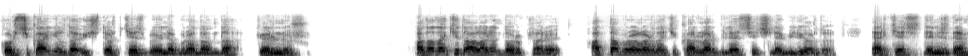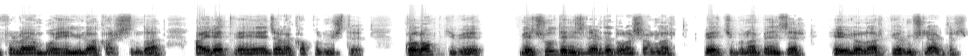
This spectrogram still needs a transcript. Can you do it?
Korsika yılda 3-4 kez böyle buradan da görünür. Adadaki dağların dorukları, hatta buralardaki karlar bile seçilebiliyordu. Herkes denizden fırlayan bu heyula karşısında hayret ve heyecana kapılmıştı. Kolomb gibi meçhul denizlerde dolaşanlar belki buna benzer heyulalar görmüşlerdir.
